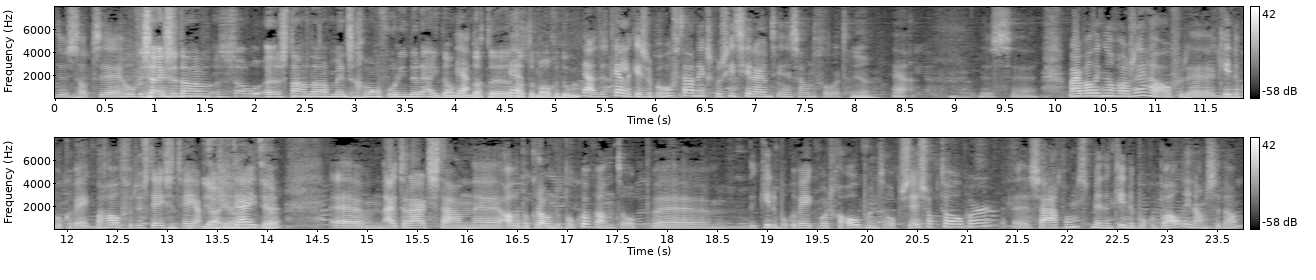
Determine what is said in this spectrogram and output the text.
Dus dat eh hoeft Zijn ze daar, zo, staan daar mensen gewoon voor in de rij dan Ja. om dat, Ja. dat te mogen doen? Ja, dus kennelijk is er behoefte aan expositieruimte in Zandvoort. Ja. Ja. Dus, eh, maar wat ik nog wil zeggen over de kinderboekenweek, behalve dus deze twee Ja, ja, activiteiten. ehm, uiteraard staan eh, alle bekroonde boeken, want op, eh, de kinderboekenweek wordt geopend op 6 oktober, s s'avonds, met een kinderboekenbal in Amsterdam.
